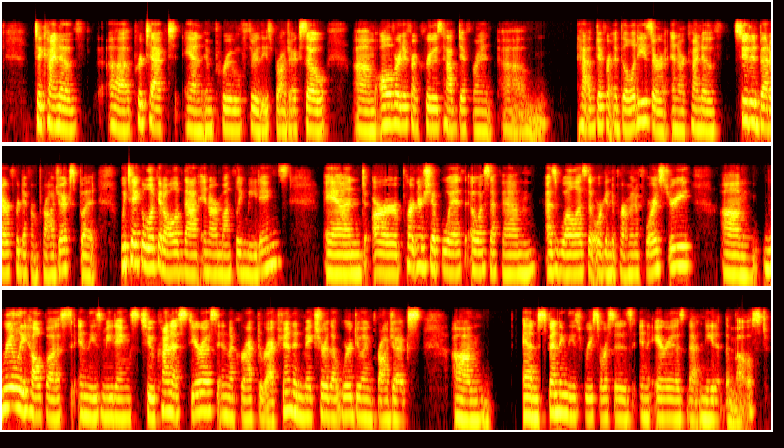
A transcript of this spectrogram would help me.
to kind of uh, protect and improve through these projects. So um, all of our different crews have different um, have different abilities or and are kind of suited better for different projects. But we take a look at all of that in our monthly meetings. And our partnership with OSFM, as well as the Oregon Department of Forestry, um, really help us in these meetings to kind of steer us in the correct direction and make sure that we're doing projects um, and spending these resources in areas that need it the most.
